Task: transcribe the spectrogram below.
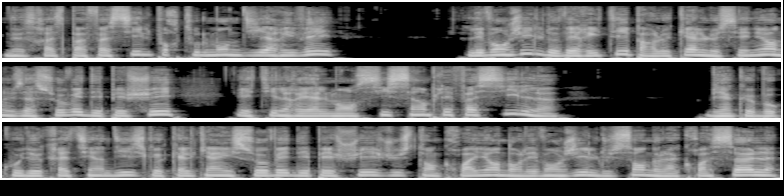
ne serait-ce pas facile pour tout le monde d'y arriver? L'évangile de vérité par lequel le Seigneur nous a sauvés des péchés est-il réellement si simple et facile? Bien que beaucoup de chrétiens disent que quelqu'un est sauvé des péchés juste en croyant dans l'évangile du sang de la croix seule,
